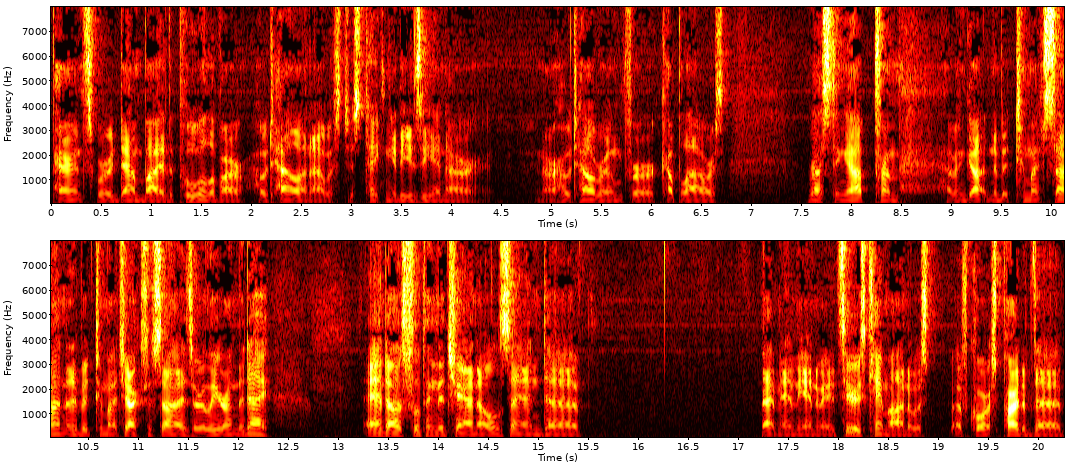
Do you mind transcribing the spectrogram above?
parents were down by the pool of our hotel, and I was just taking it easy in our in our hotel room for a couple hours, resting up from having gotten a bit too much sun and a bit too much exercise earlier in the day. And I was flipping the channels, and uh, Batman the Animated Series came on. It was, of course, part of the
